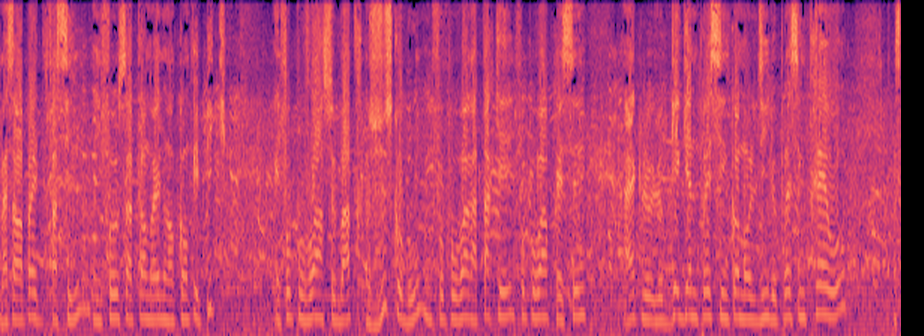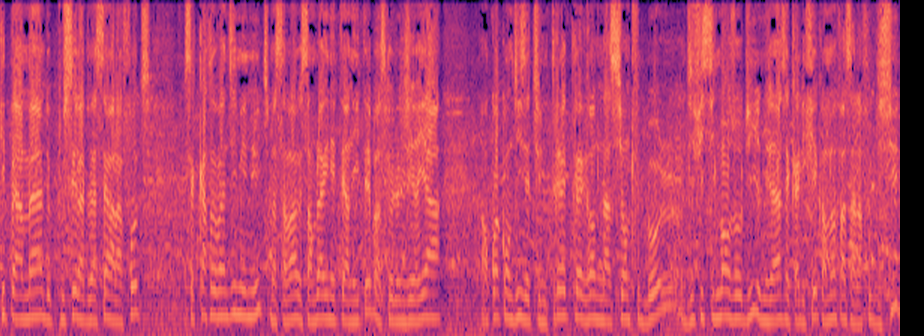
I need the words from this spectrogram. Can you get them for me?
Mais ça va pas être facile. Il faut s'attendre à une rencontre épique. Il faut pouvoir se battre jusqu'au bout. Il faut pouvoir attaquer. Il faut pouvoir presser avec le, le gegen pressing, comme on le dit, le pressing très haut, ce qui permet de pousser l'adversaire à la faute. C'est 90 minutes, mais ça va ressembler à une éternité parce que le Nigeria en quoi qu'on dise, est une très très grande nation de football. Difficilement aujourd'hui, le Nigeria s'est qualifié quand même face à l'Afrique du Sud.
